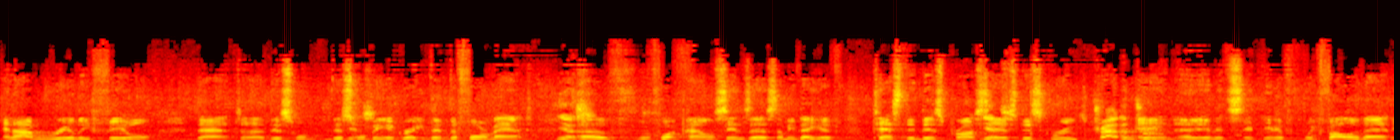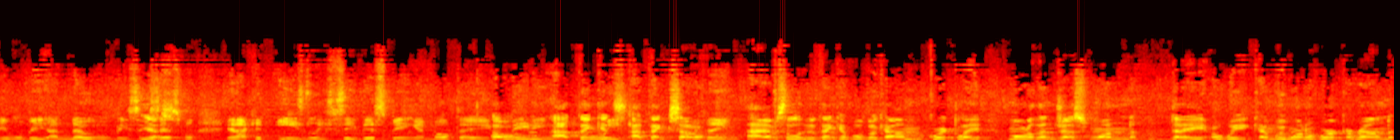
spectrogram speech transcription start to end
need. And I really feel that uh, this will this will be a great the, the format Yes. of, of what PAL sends us. I mean, they have tested this process, Yes. this group. Tried and true. And, uh, and it's, it- and if we follow that, it will be, I know it will be successful. And I could easily see this being a multi-meeting. Oh, I think it's, I think kind so. of Thing. I absolutely think it will become quickly more than just one day a week. And we want to work around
